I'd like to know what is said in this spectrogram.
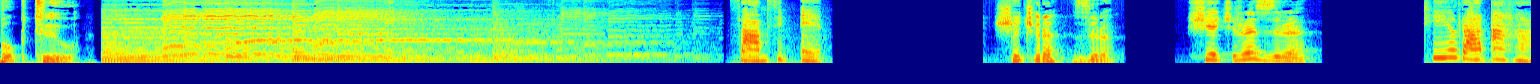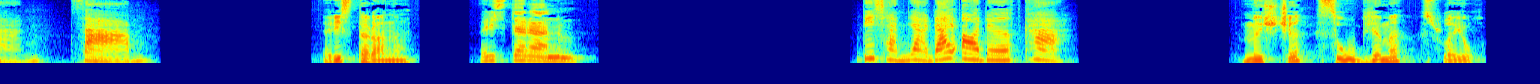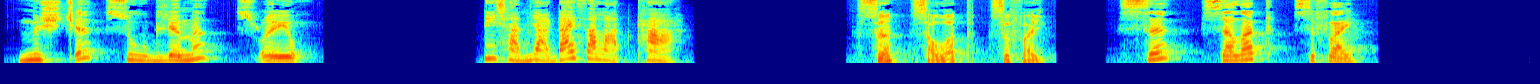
บุ๊กทูสามสิบเอ็ดเชจระซระเชจระซระที่ร้านอาหารสามริสตารานัมริสตารานัมดิฉันอยากได้ออเดอร์ฟค่ะ мышкӏэ сыублэмэ сшӏоигъу มิชเจสูบเลมะสวยก ดิฉันอยากได้สลัดค่ะ сэ салат сыфай เซสลัดสไฟ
